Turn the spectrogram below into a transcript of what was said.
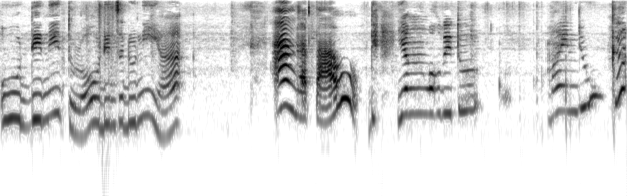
Udin itu loh Udin sedunia. Ah nggak tahu. Di, yang waktu itu main juga.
